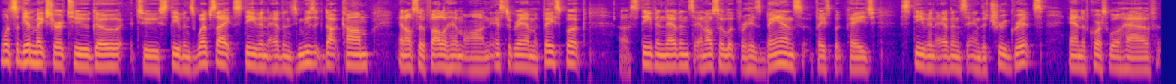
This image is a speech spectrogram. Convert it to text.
Once again, make sure to go to Stephen's website, StephenEvansMusic.com, and also follow him on Instagram and Facebook, uh, Stephen Evans, and also look for his band's Facebook page, Stephen Evans and the True Grits. And of course, we'll have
